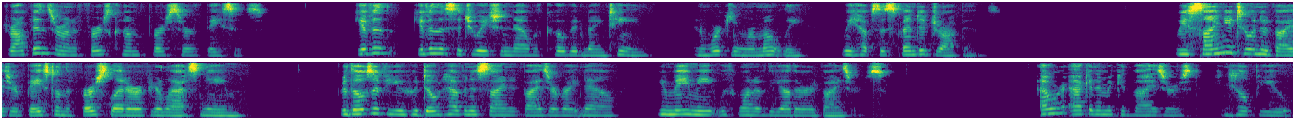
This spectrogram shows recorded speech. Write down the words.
Drop-ins are on a first-come, first-served basis. Given, given the situation now with COVID-19 and working remotely, we have suspended drop-ins. We assign you to an advisor based on the first letter of your last name. For those of you who don't have an assigned advisor right now, you may meet with one of the other advisors. Our academic advisors can help you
